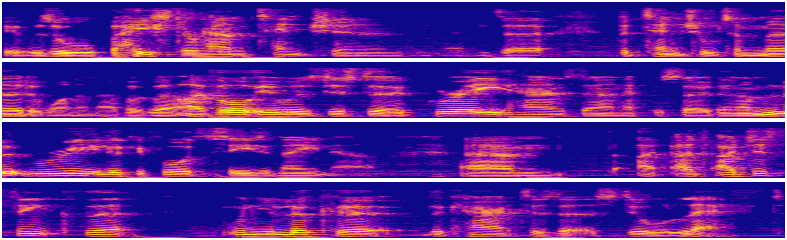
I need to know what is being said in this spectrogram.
it was all based around tension and uh, potential to murder one another. But I thought it was just a great hands down episode, and I'm loo- really looking forward to season eight now. Um, I, I, I just think that when you look at the characters that are still left,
